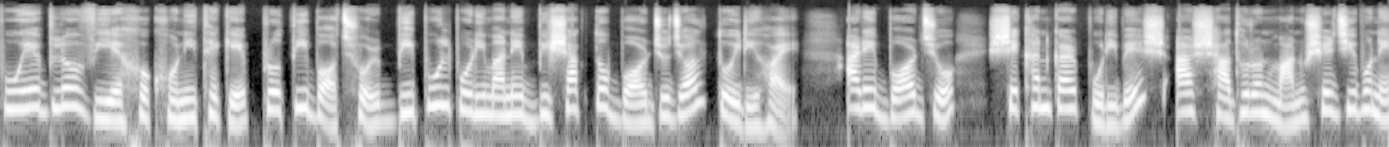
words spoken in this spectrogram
পুয়েবলো ভিয়েহো খনি থেকে প্রতি বছর বিপুল পরিমাণে বিষাক্ত বর্জ্যজল তৈরি হয়, আর এই বর্জ্য সেখানকার পরিবেশ আর সাধারণ মানুষের জীবনে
